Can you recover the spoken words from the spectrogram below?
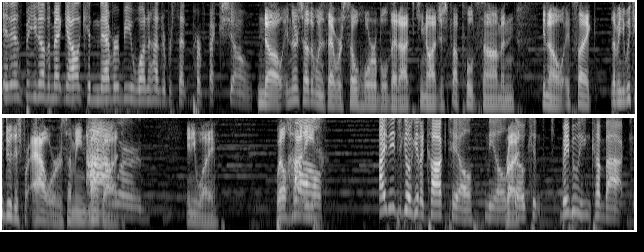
It is, but you know the Met Gala can never be one hundred percent perfection. No, and there's other ones that were so horrible that I, you know, I just I pulled some, and you know, it's like, I mean, we could do this for hours. I mean, my God. Hours. Anyway, well, Heidi, Well, I need to go get a cocktail, Neil. Right. So can maybe we can come back.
